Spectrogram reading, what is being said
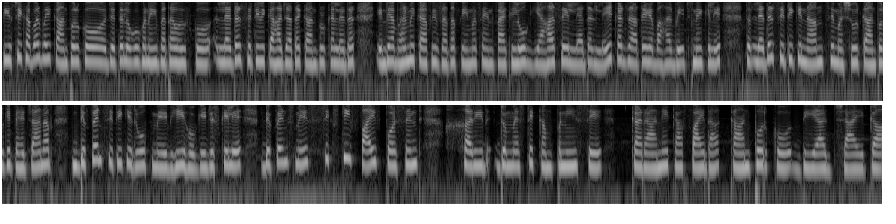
तीसरी खबर, भाई, कानपुर को, जितने लोगों को नहीं पता, उसको लेदर सिटी भी कहा जाता है, कानपुर का लेदर इंडिया भर में काफ़ी ज़्यादा फ़ेमस है. इनफैक्ट लोग यहाँ से लेदर लेकर जाते हैं बाहर बेचने के लिए. तो लेदर सिटी के नाम से मशहूर कानपुर की पहचान अब डिफेंस सिटी के रूप में भी होगी, जिसके लिए डिफेंस में सिक्सटी परसेंट खरीद डोमेस्टिक कंपनी से कराने का फ़ायदा कानपुर को दिया जाएगा।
